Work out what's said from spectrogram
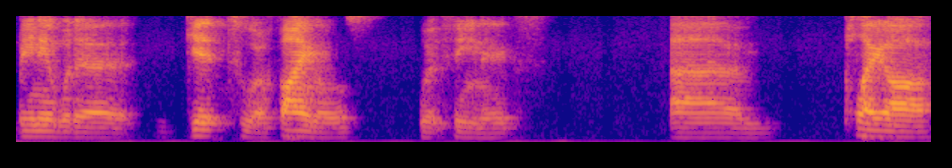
being able to get to a finals with Phoenix, um, playoff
